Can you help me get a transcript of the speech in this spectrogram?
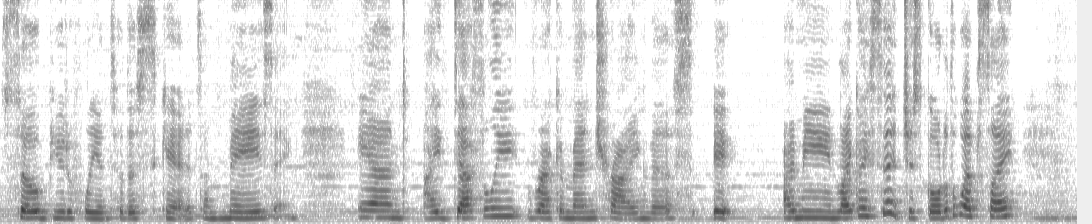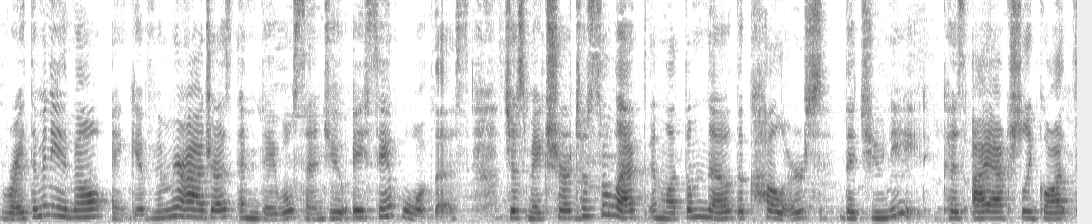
so beautifully into the skin. It's amazing and I definitely recommend trying this it I mean like I said just go to the website write them an email and give them your address and they will send you a sample of this. Just make sure to select and let them know the colors that you need because I actually got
